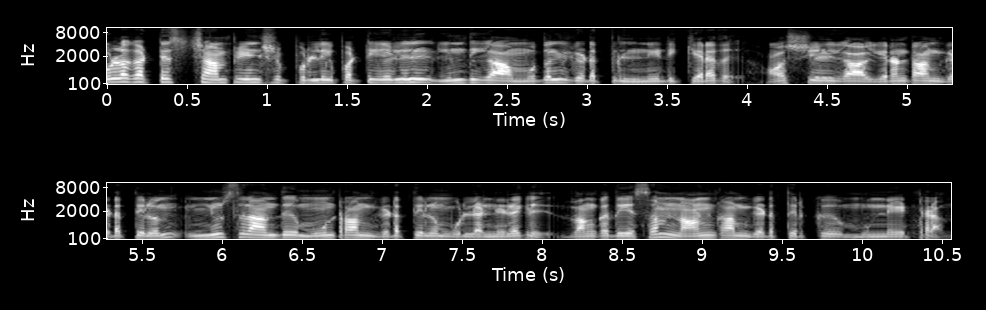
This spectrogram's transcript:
உலக டெஸ்ட் சாம்பியன்ஷிப் புள்ளி பட்டியலில் இந்தியா முதல் இடத்தில் நீடிக்கிறது. ஆஸ்திரேலியா இரண்டாம் இடத்திலும் நியூசிலாந்து மூன்றாம் இடத்திலும் உள்ள நிலையில் வங்கதேசம் நான்காம் இடத்திற்கு முன்னேற்றம்.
